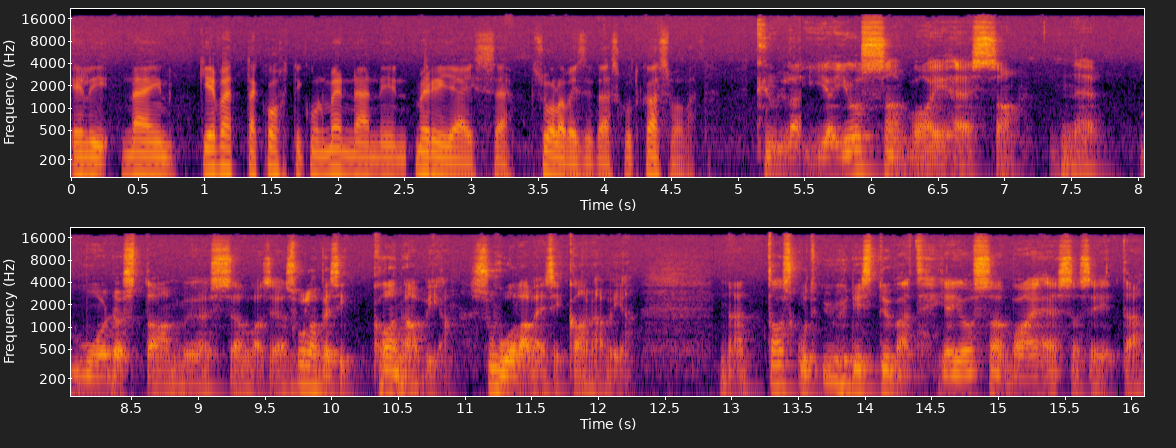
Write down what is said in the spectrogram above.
Eli näin kevättä kohti kun mennään, niin merijäissä suolavesitaskut kasvavat? Kyllä, ja jossain vaiheessa ne muodostaa myös sellaisia sulavesikanavia, suolavesikanavia. Nämä taskut yhdistyvät ja jossain vaiheessa siitä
